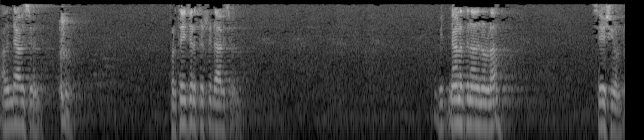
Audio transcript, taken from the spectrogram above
അതിന്റെ ആവശ്യമില്ല. പ്രത്യേകിച്ചൊരു സൃഷ്ടിയുടെ ആവശ്യമില്ല. വിജ്ഞാനത്തിന് അതിനുള്ള ശേഷിയുണ്ട്.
